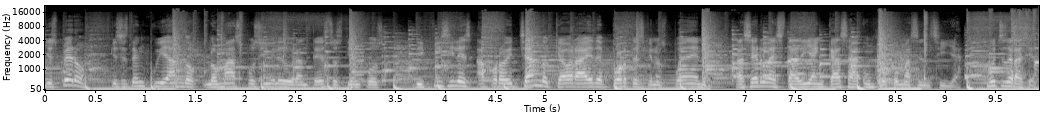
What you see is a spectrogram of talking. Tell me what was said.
y espero que se estén cuidando lo más posible durante estos tiempos difíciles, aprovechando que ahora hay deportes que nos pueden hacer la estadía en casa un poco más sencilla. Muchas gracias.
